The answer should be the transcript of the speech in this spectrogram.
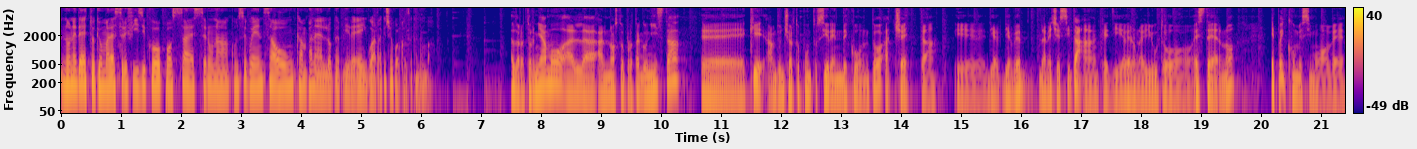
non, è detto che un malessere fisico possa essere una conseguenza o un campanello per dire ehi guarda che c'è qualcosa che non va. Allora, torniamo al, al nostro protagonista eh, che ad un certo punto si rende conto, accetta eh, di, di avere la necessità anche di avere un aiuto esterno e poi come si muove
